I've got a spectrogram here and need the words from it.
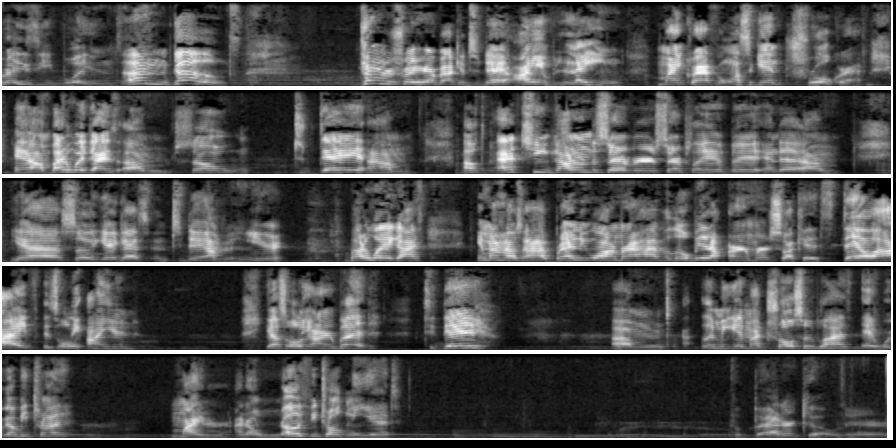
crazy boys and girls? Terminus right here back and today I am playing Minecraft and once again Trollcraft. And um by the way guys, um so today um I actually got on the server, started playing a bit and then um yeah, so yeah guys, and today I'm here. By the way guys, in my house I have brand new armor. I have a little bit of armor so I can stay alive. It's only iron. Yeah, it's only iron, but today um, let me get my troll supplies, and we're gonna be trying miner. I don't know if he told me yet, but better go there.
